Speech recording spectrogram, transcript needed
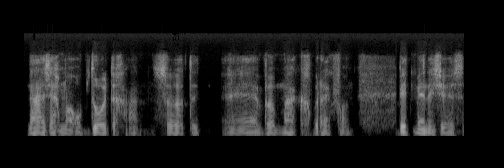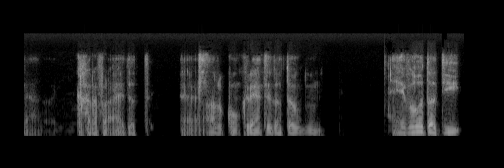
daar zeg maar op door te gaan. Zodat het, eh, we maken gebruik van bidmanagers. ik ga ervan uit dat eh, alle concurrenten dat ook doen. En je wil dat die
